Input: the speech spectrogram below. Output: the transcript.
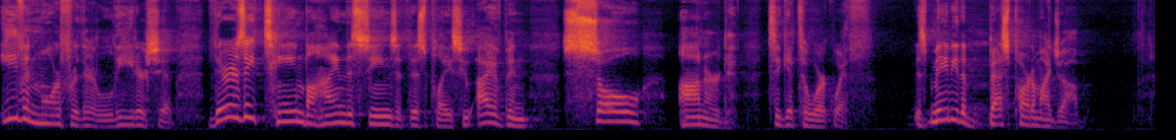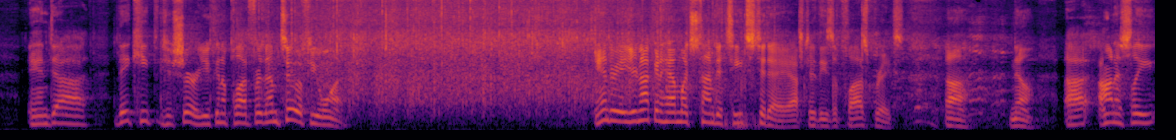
even more for their leadership. There is a team behind the scenes at this place who I have been so honored to get to work with. It's maybe the best part of my job. And uh, they keep, sure, you can applaud for them too if you want. Andrea, you're not going to have much time to teach today after these applause breaks. Uh, no. Uh, honestly,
